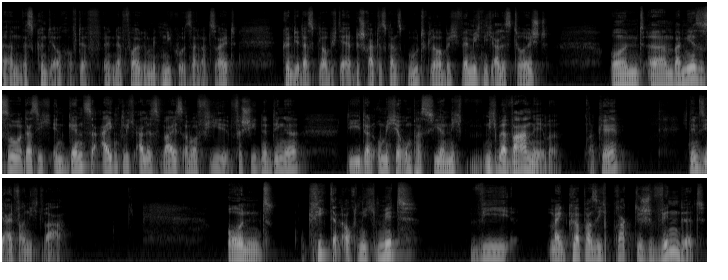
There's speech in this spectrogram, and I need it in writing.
Ähm, das könnt ihr auch auf der, in der Folge mit Nico seinerzeit, könnt ihr das, glaube ich, der beschreibt das ganz gut, glaube ich, wenn mich nicht alles täuscht. Und ähm, bei mir ist es so, dass ich in Gänze eigentlich alles weiß, aber viel verschiedene Dinge, die dann um mich herum passieren, nicht, nicht mehr wahrnehme. Okay? Ich nehme sie einfach nicht wahr. Und kriege dann auch nicht mit, wie mein Körper sich praktisch windet,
